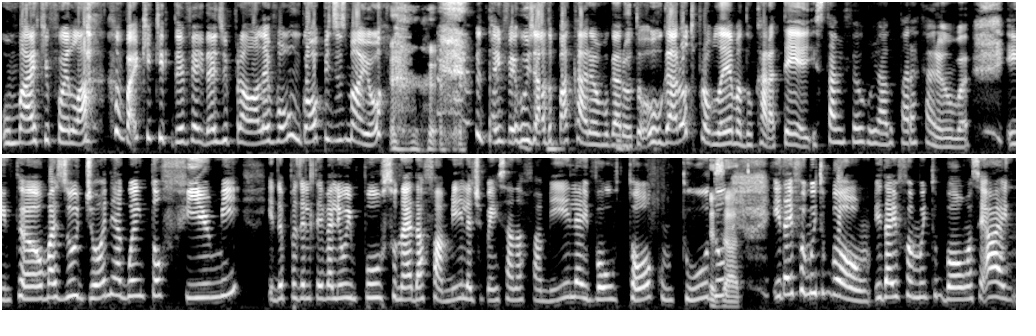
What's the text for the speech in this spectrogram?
o Mike foi lá, o Mike que teve a ideia de ir pra lá, levou um golpe e desmaiou. tá enferrujado pra caramba, o garoto. O garoto problema do karatê estava enferrujado para caramba. Então, mas o Johnny aguentou firme e depois ele teve ali o impulso, né, da família, de pensar na família e voltou com tudo. Exato. E daí foi muito bom. E daí foi muito bom, assim, ai,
